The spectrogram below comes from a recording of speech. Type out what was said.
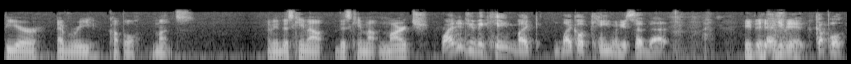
beer every couple months. I mean, this came out. This came out in March. Why did you become like Michael Caine when you said that? He did. Every he did. couple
